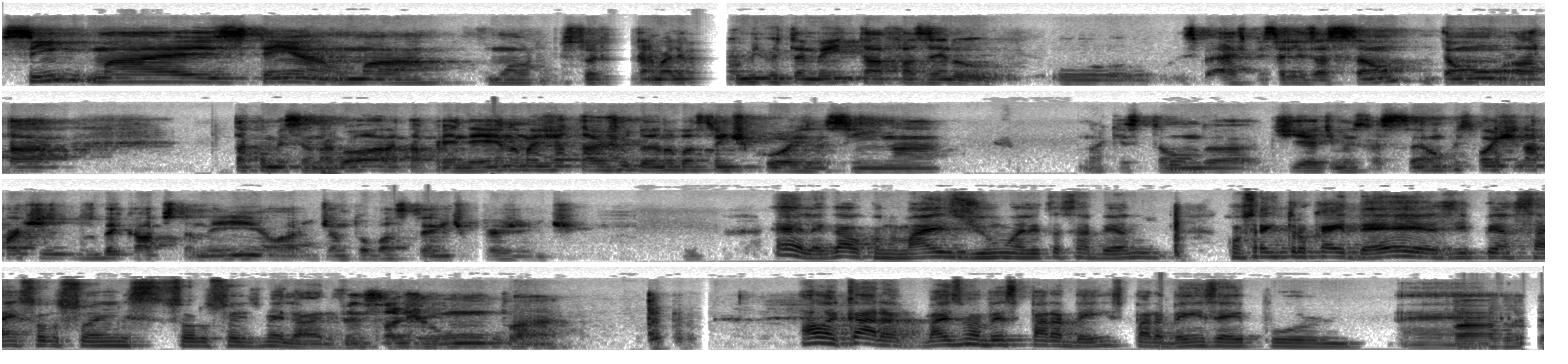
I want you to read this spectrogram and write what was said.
Sim, mas tem uma, uma outra pessoa que trabalha comigo também, está fazendo o, a especialização, então ela está tá começando agora, está aprendendo, mas já está ajudando bastante coisa, assim, na, na questão da, de administração, principalmente na parte dos backups também, ela adiantou bastante para a gente. É legal, quando mais de um ali está sabendo, consegue trocar ideias e pensar em soluções, soluções melhores. Né? Pensar né? junto, é. Alan, cara, mais uma vez, parabéns, parabéns aí por é, Valeu,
